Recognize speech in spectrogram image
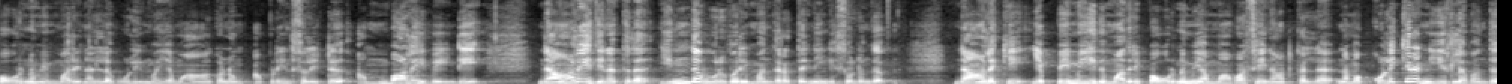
பௌர்ணமி மாதிரி நல்ல ஒளிமயமாக ஆகணும் அப்படின்னு சொல்லிட்டு அம்பாளை வேண்டி நாளைய தினத்தில் இந்த ஒருவரி மந்திரத்தை நீங்கள் சொல்லுங்கள் நாளைக்கு எப்பயுமே இது மாதிரி பௌர்ணமி அமாவாசை நாட்களில் நம்ம குளிக்கிற நீரில் வந்து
